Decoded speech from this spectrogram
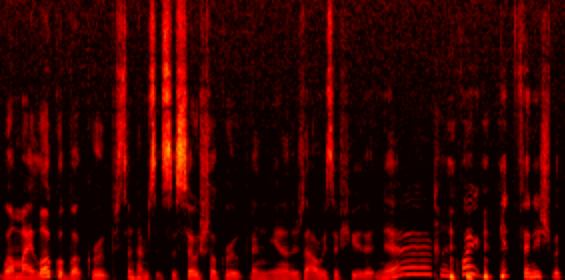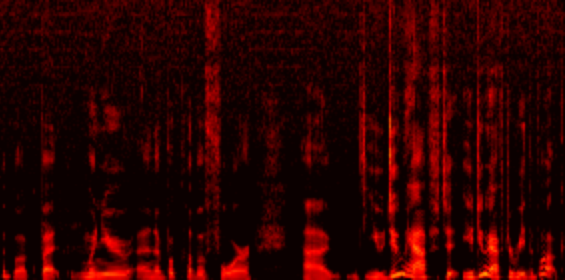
Well, my local book group, sometimes it's a social group, and you know, there's always a few that never quite get finished with the book. But when you're in a book club of four, uh, you do have to you do have to read the book.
